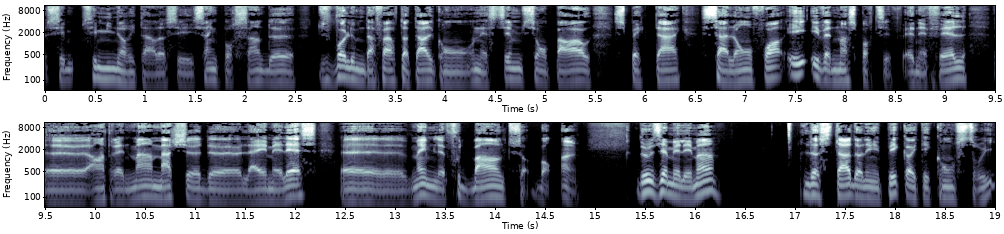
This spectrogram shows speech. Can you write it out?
c'est minoritaire. C'est 5 de, du volume d'affaires total qu'on estime si on parle spectacle, salon, foire et événements sportifs. NFL, entraînement, match de la MLS, même le football, tout ça. Bon, un. Deuxième élément, le stade olympique a été construit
